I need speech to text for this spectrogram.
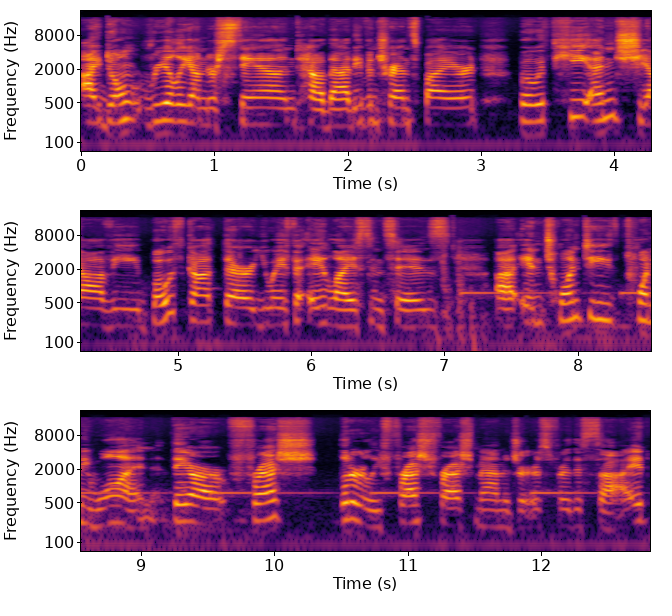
I don't really understand how that even transpired. Both he and Schiavi both got their UEFA A licenses uh, in 2021. They are fresh, literally fresh, fresh managers for this side.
